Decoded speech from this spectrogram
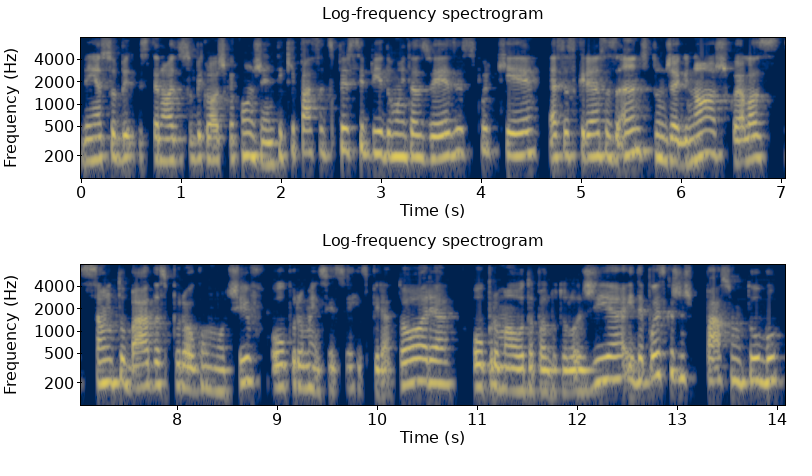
vem a sub, estenose subglótica congênita, e que passa despercebido muitas vezes, porque essas crianças, antes de um diagnóstico, elas são entubadas por algum motivo, ou por uma insuficiência respiratória, ou por uma outra patologia, e depois que a gente passa um tubo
